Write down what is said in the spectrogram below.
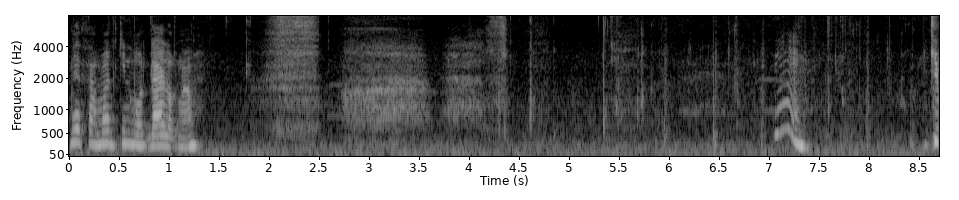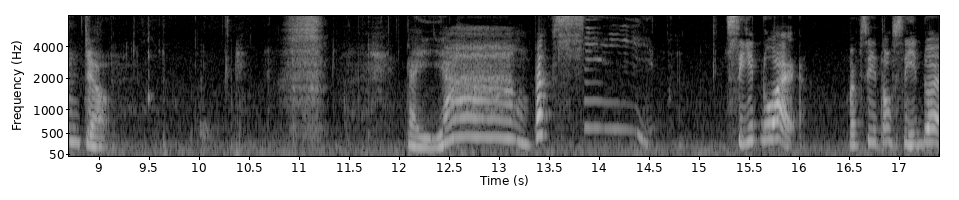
ไม่สามารถกินหมดได้หรอกนะ จิ้มแจ่วไก่ย่างแป๊บซี่ซีดด้วยแป๊บซี่ต้องซีดด้วย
